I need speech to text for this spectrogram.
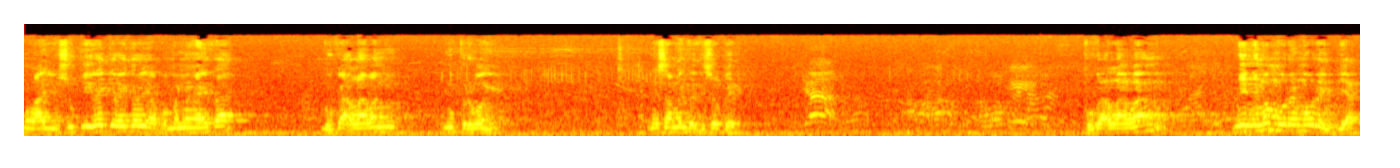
melayu. Supire kira-kira ya apa? Menengah itu buka lawang nguber wong ya? Ini sampai dari sopir? Buka lawang minimum muring-muring ya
